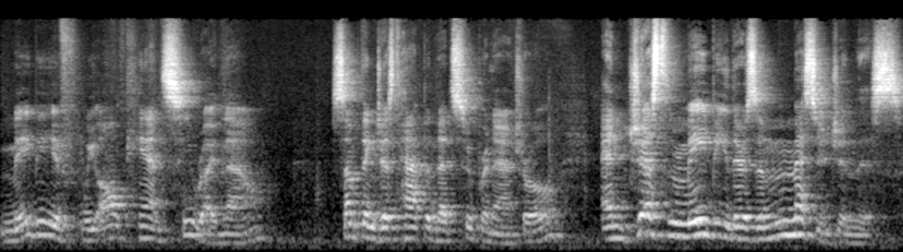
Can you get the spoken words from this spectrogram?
Maybe if we all can't see right now, something just happened that's supernatural, and just maybe there's a message in this.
